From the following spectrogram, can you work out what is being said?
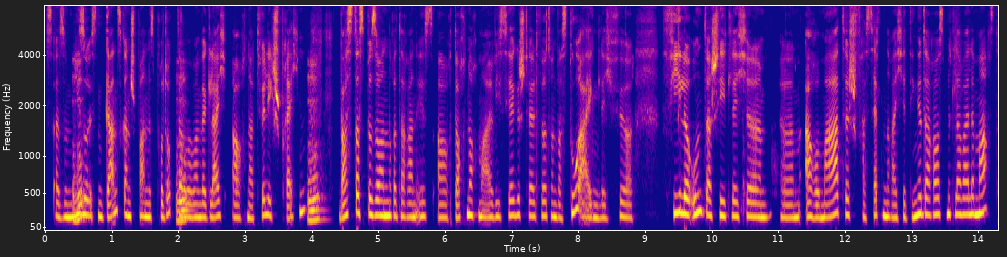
ist. Also Miso mhm. ist ein ganz, ganz spannendes Produkt, mhm. darüber wollen wir gleich auch natürlich sprechen. Mhm. Was das Besondere daran ist, auch doch nochmal, wie es hergestellt wird und was du eigentlich für viele unterschiedliche, ähm, aromatisch, facettenreiche Dinge daraus mittlerweile machst.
